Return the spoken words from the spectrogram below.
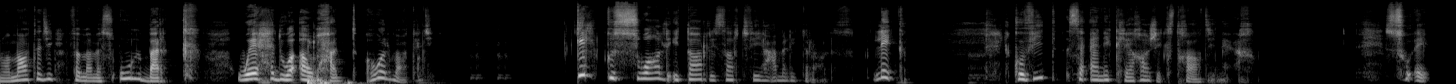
ومعتدي فما مسؤول برك. واحد وأوحد هو المعتدي. quel que soit الإطار اللي صارت فيه عملية العنف. لكن الكوفيد c'est un éclairage extraordinaire. سؤال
